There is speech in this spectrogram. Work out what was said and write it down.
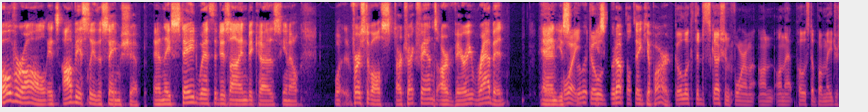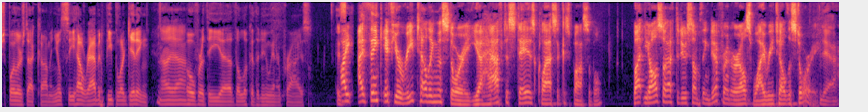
overall, it's obviously the same ship, and they stayed with the design because you know, well, first of all, Star Trek fans are very rabid. and you, boy, screw it, go- you screw it up, they'll take you apart. Go look at the discussion forum on, on that post up on majorspoilers.com, and you'll see how rabid people are getting oh yeah over the uh, the look of the new Enterprise. Is- I, I think if you're retelling the story, you have to stay as classic as possible, but you also have to do something different, or else why retell the story? yeah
